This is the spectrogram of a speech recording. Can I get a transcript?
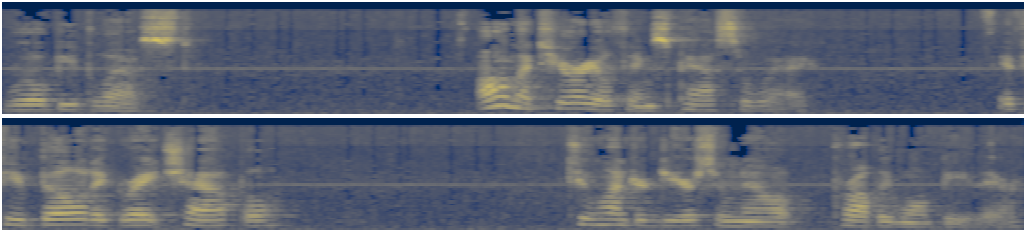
will be blessed. All material things pass away. If you build a great chapel, 200 years from now, it probably won't be there.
